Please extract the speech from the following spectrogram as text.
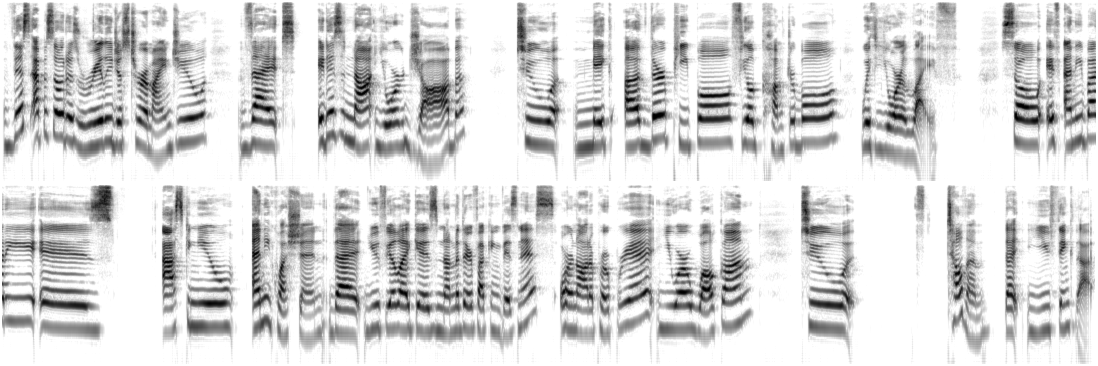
This episode is really just to remind you that it is not your job to make other people feel comfortable with your life. So if anybody is asking you any question that you feel like is none of their fucking business or not appropriate, you are welcome to tell them that you think that.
